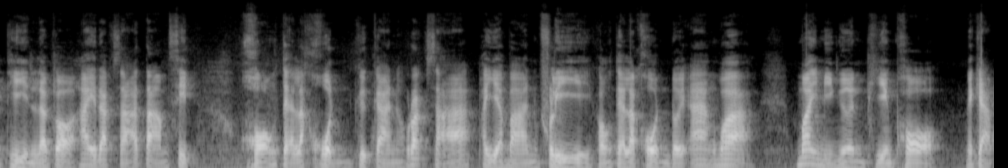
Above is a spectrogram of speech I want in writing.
-19 แล้วก็ให้รักษาตามสิทธิ์ของแต่ละคนคือการรักษาพยาบาลฟรีของแต่ละคนโดยอ้างว่าไม่มีเงินเพียงพอนะครับ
